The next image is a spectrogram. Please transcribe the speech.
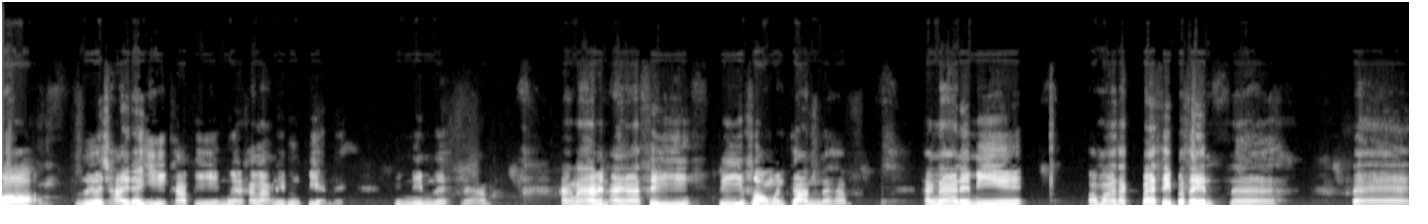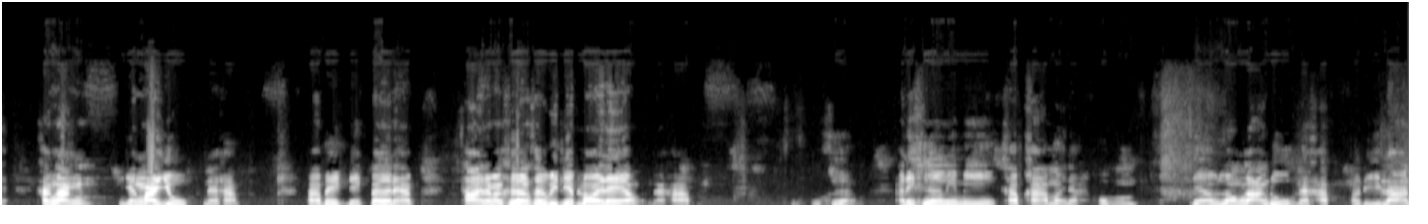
ก็เหลือใช้ได้อีกครับพี่เหมือนข้างหลังนี้เพิ่งเปลี่ยนเลย นิ่มๆเลยนะครับ ข้างหน้าเป็น IRC ปียี่สิบสองเหมือนกันนะครับ ข้างหน้าเนี่ยมีประมาณสักแปดสิบเปอร์เซ็นต์นะแต่ข้างหลังยังใหม่อยู่นะครับผ้าเบรกเนกเตอร์นะครับ ถ่ายน้ำมันเครื่องเซอร์วิสเรียบร้อยแล้วนะครับดูเครื่อง อันนี้เครื่องเนี่ยมีคราบข้ามหน่อยนะผมเดี๋ยวลองล้างดูนะครับ พอดีร้าน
